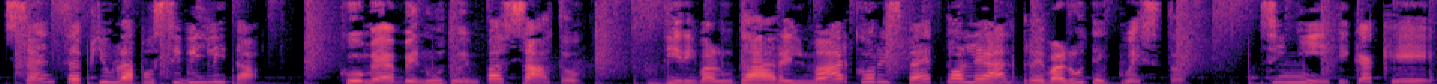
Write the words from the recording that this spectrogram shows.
senza più la possibilità, come è avvenuto in passato, di rivalutare il marco rispetto alle altre valute questo significa che,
